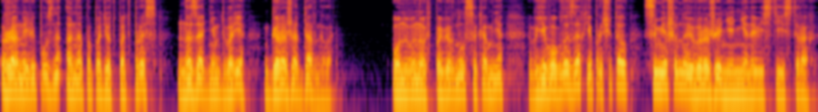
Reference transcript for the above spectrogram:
Рано или поздно она попадет под пресс на заднем дворе гаража Дарнелла. Он вновь повернулся ко мне. В его глазах я прочитал смешанное выражение ненависти и страха.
